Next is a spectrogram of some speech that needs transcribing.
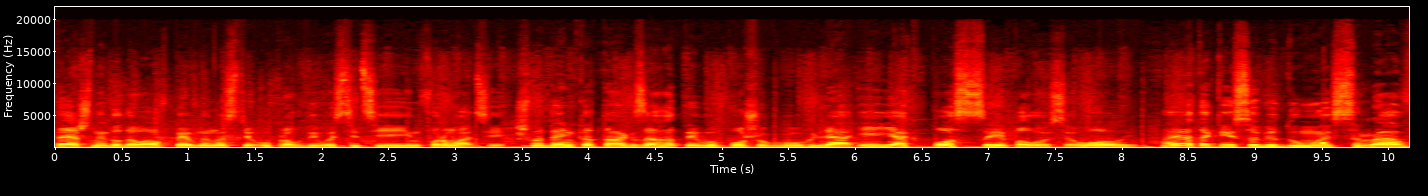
Теж не додавав впевненості у правдивості цієї інформації. Швиденько так загатив у пошук гугля і як посипалося. Ой. А я такий собі думаю, срав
